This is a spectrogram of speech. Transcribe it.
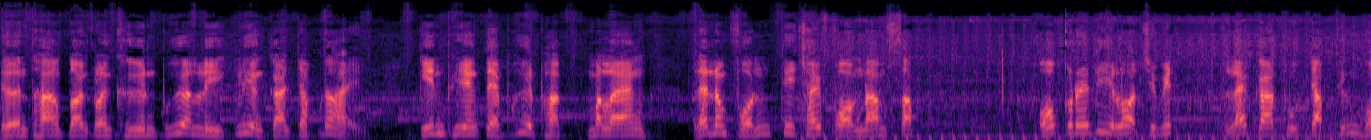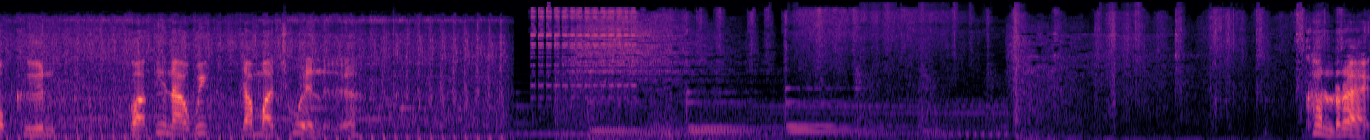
เดินทางตอนกลางคืนเพื่อหลีกเลี่ยงการจับได้ กินเพียงแต่พืชผักแมลง และน้ำฝนที่ใช้ฟองน้ำซับ โอเกรดี้รอดชีวิต และการถูกจับถึง 6 คืน ก่อนที่นาวิกจะมาช่วยเหลือ ขั้นแรก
